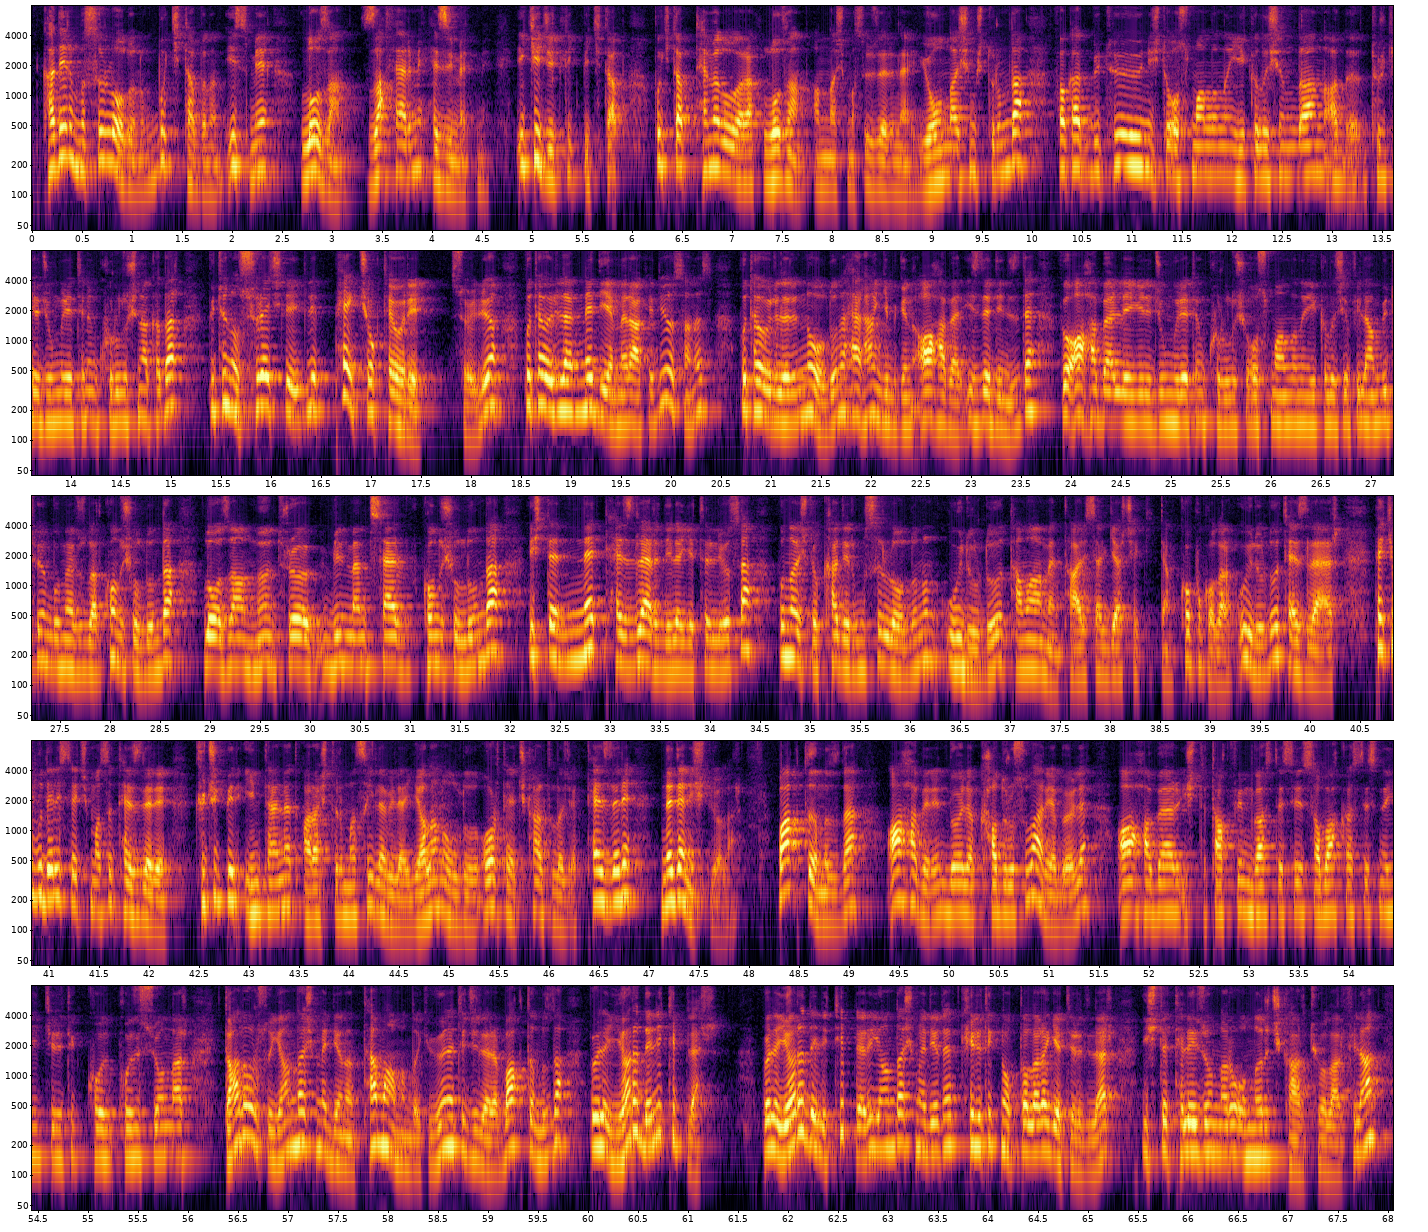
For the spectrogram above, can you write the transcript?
Kadir Mısırlıoğlu'nun bu kitabının ismi Lozan, Zafer mi Hezimet mi? İki ciltlik bir kitap. Bu kitap temel olarak Lozan Anlaşması üzerine yoğunlaşmış durumda. Fakat bütün işte Osmanlı'nın yıkılışından Türkiye Cumhuriyeti'nin kuruluşuna kadar bütün o süreçle ilgili pek çok teori söylüyor. Bu teoriler ne diye merak ediyorsanız bu teorilerin ne olduğunu herhangi bir gün A Haber izlediğinizde ve A Haber'le ilgili Cumhuriyet'in kuruluşu, Osmanlı'nın yıkılışı filan bütün bu mevzular konuşulduğunda Lozan, Montreux, bilmem Serv konuşulduğunda işte ne tezler dile getiriliyorsa bunlar işte Kadir Mısırlıoğlu'nun uydurduğu tamamen tarihsel gerçeklikten kopuk olarak uydurduğu tezler. Peki bu deli seçması tezleri küçük bir internet araştırmasıyla bile yalan olduğu ortaya çıkartılacak tezleri neden işliyorlar? Baktığımızda A Haber'in böyle kadrosu var ya böyle A Haber, işte Takvim Gazetesi, Sabah Gazetesi'ndeki kritik pozisyonlar daha doğrusu yandaş medyanın tamamındaki yöneticilere baktığımızda böyle yarı deli tipler. Böyle yarı deli tipleri yandaş medyada hep kritik noktalara getirdiler. İşte televizyonları onları çıkartıyorlar filan.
